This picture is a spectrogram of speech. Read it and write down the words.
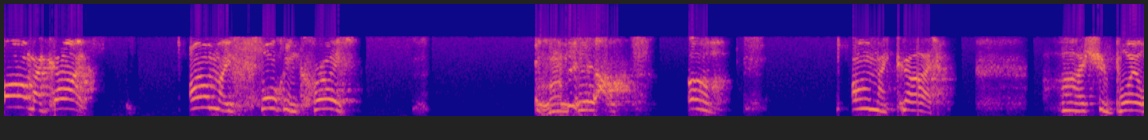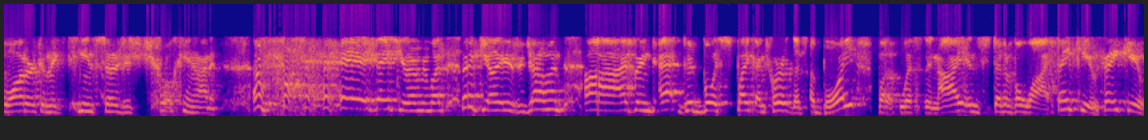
Oh my god! Oh my fucking Christ! Oh! Oh my god! Oh, I should boil water to make tea instead of just choking on it. you, everyone. Thank you, ladies and gentlemen. Uh, I've been at Good Boy Spike on Twitter. That's a boy, but with an I instead of a Y. Thank you, thank you.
